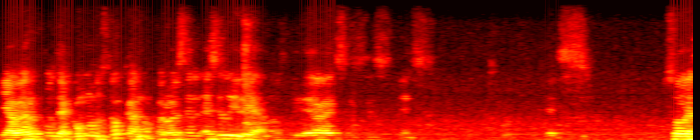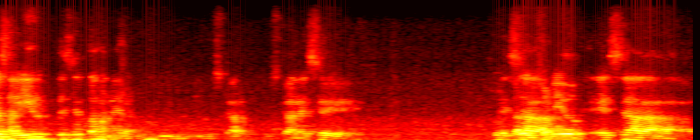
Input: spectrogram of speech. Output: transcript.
y a ver pues de cómo nos toca, ¿no? Pero esa, esa es la idea, ¿no? La idea es, es, es, es- es sobresalir de cierta manera, ¿no? Y, y buscar, buscar ese, Buscar el sonido. esa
